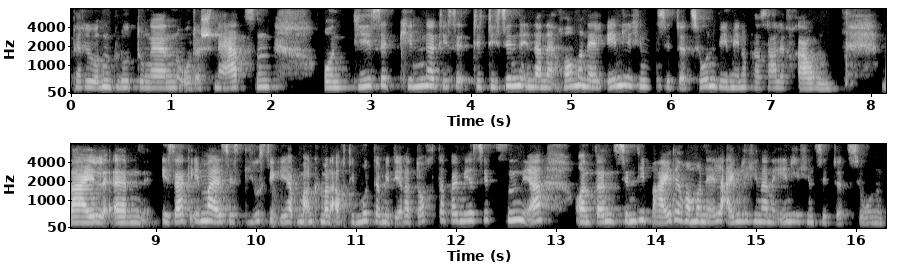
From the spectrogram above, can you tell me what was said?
Periodenblutungen oder Schmerzen. Und diese Kinder, diese, die, die sind in einer hormonell ähnlichen Situation wie menopausale Frauen. Weil ähm, ich sage immer, es ist lustig, ich habe manchmal auch die Mutter mit ihrer Tochter bei mir sitzen, ja, und dann sind die beide hormonell eigentlich in einer ähnlichen Situation.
